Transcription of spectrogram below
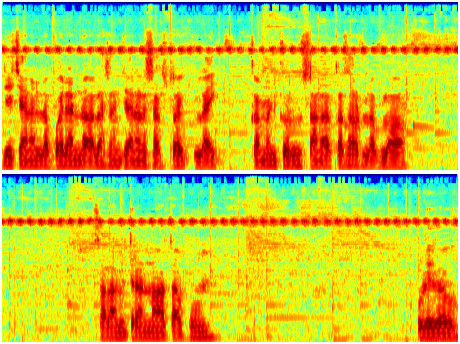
जे चॅनलला पहिल्यांदा आला असेल चॅनलला सबस्क्राईब लाईक कमेंट करून सांगा कसा वाटला ब्लॉग चला मित्रांनो आता आपण पुढे जाऊ.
